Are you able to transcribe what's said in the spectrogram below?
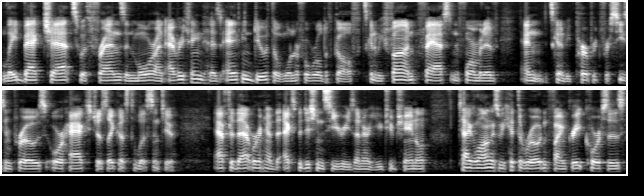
laid back chats with friends and more on everything that has anything to do with the wonderful world of golf. It's gonna be fun, fast, informative, and it's gonna be perfect for season pros or hacks just like us to listen to. After that, we're gonna have the expedition series on our YouTube channel. Tag along as we hit the road and find great courses,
